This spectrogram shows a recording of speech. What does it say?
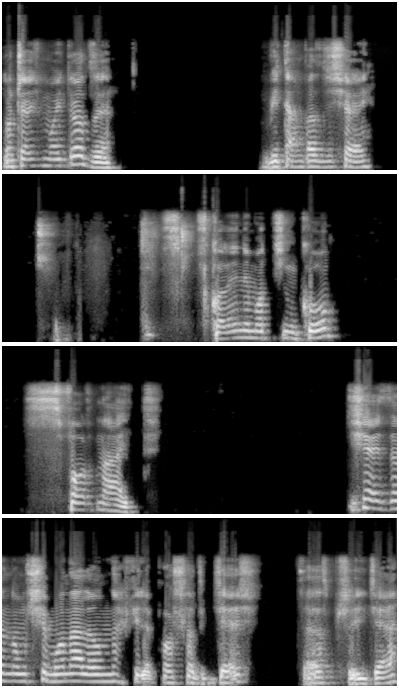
No cześć moi drodzy. Witam was dzisiaj w kolejnym odcinku z Fortnite. Dzisiaj jest ze mną Szymon, ale on na chwilę poszedł gdzieś. Zaraz przyjdzie.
